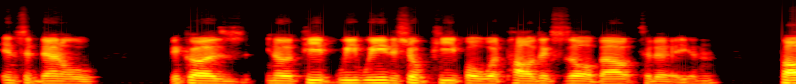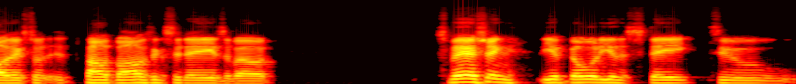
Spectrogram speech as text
incidental because you know the people we, we need to show people what politics is all about today. And politics politics today is about smashing the ability of the state to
